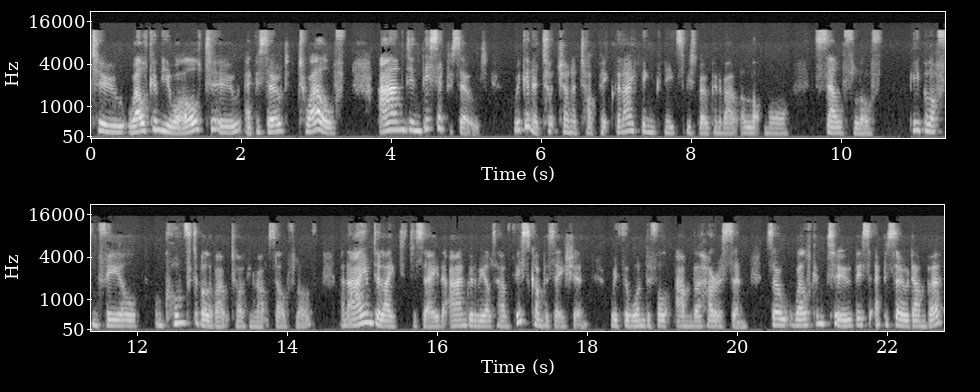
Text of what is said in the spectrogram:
to welcome you all to episode 12. And in this episode, we're going to touch on a topic that I think needs to be spoken about a lot more self love. People often feel uncomfortable about talking about self love. And I am delighted to say that I'm going to be able to have this conversation with the wonderful Amber Harrison. So, welcome to this episode, Amber.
